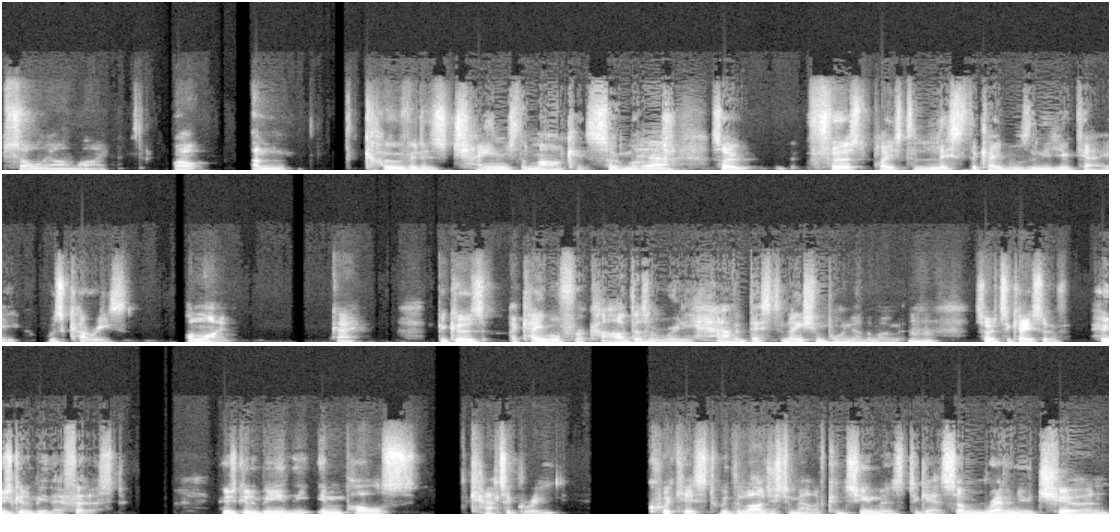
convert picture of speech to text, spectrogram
solely online. Well, um, COVID has changed the market so much. Yeah. So, first place to list the cables in the UK was Curry's online. Okay. Because a cable for a car doesn't really have a destination point at the moment. Mhm. So, it's a case of who's going to be there first? Who's going to be in the impulse category quickest with the largest amount of consumers to get some revenue churn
